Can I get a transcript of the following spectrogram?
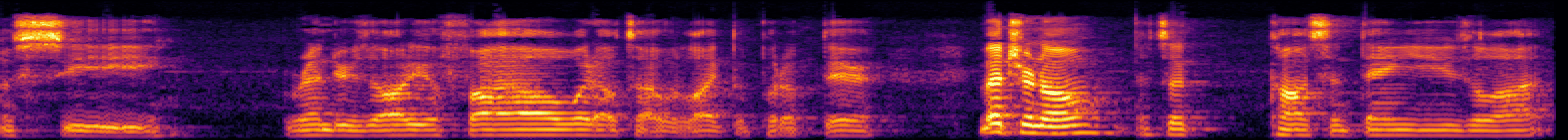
let's see. Renders audio file. What else I would like to put up there? Metronome. That's a constant thing you use a lot.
